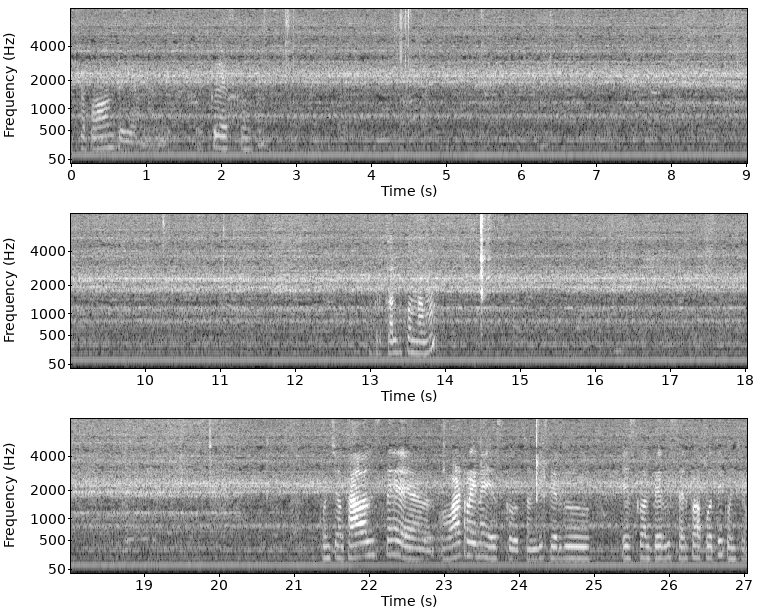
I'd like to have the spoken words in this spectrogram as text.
ఇంకా బాగుంటాయి అన్నీ. ఎక్కువ వేసుకుంటాం ఇప్పుడు కలుపుకుందాము. కొంచెం కావలిస్తే వాటర్ అయినా వేసుకోవచ్చు అండి పెరుగు వేసుకొని పెరుగు సరిపోకపోతే కొంచెం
